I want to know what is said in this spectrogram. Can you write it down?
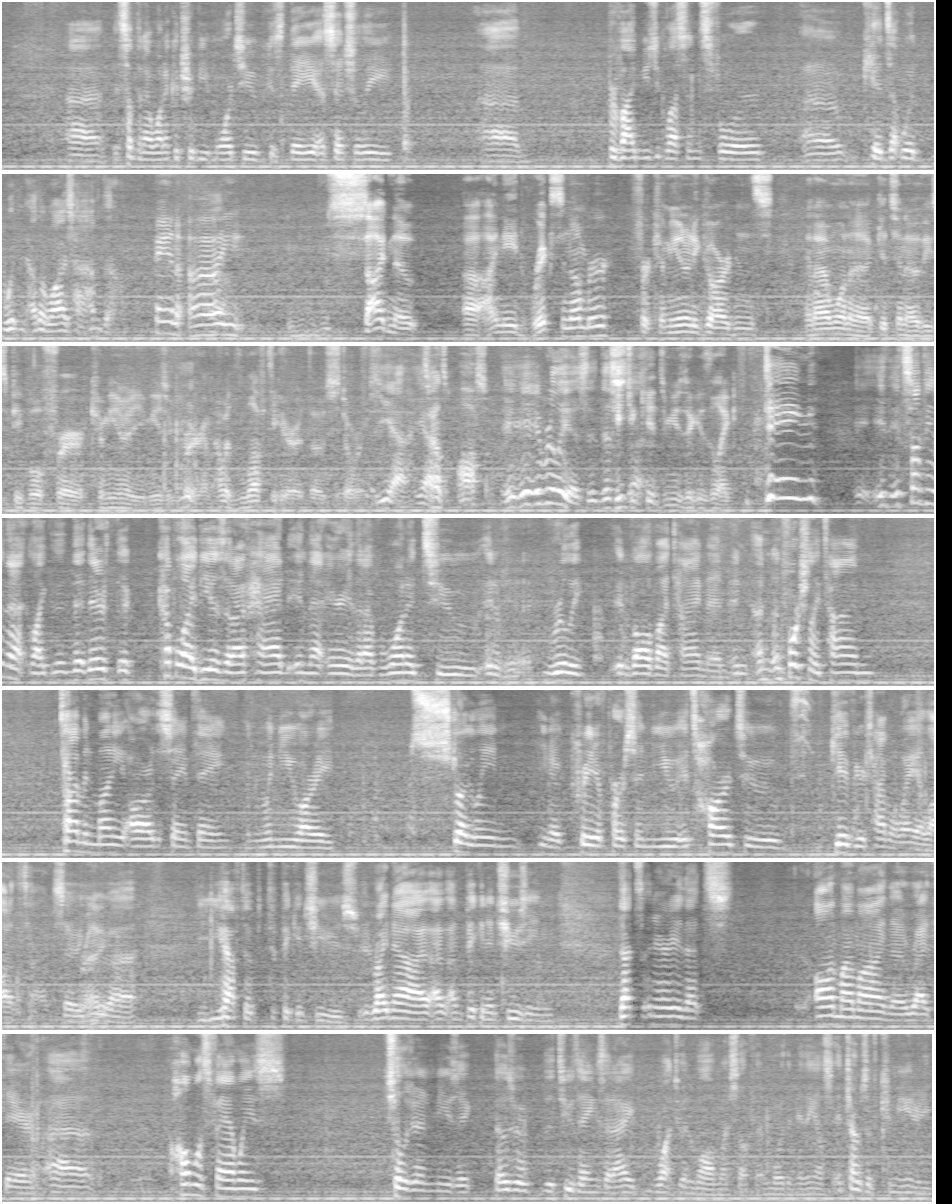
Uh, it's something I want to contribute more to because they essentially um, provide music lessons for uh, kids that would wouldn't otherwise have them. And I, side note, uh, I need Rick's number for community gardens, and I want to get to know these people for community music program. I would love to hear those stories. Yeah, yeah. Sounds awesome. It, it really is. This, Teaching uh, kids music is like, ding. it, it's something that like th- th- there's a couple ideas that I've had in that area that I've wanted to in- Yeah. really involve my time in, and un- unfortunately, time, time and money are the same thing. And when you are a struggling, you know, creative person, you it's hard to give your time away a lot of the time. So Right. you uh, you have to, to pick and choose. Right now, I- I'm picking and choosing. That's an area that's on my mind though right there uh, homeless families children music those are the two things that i want to involve myself in more than anything else in terms of community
